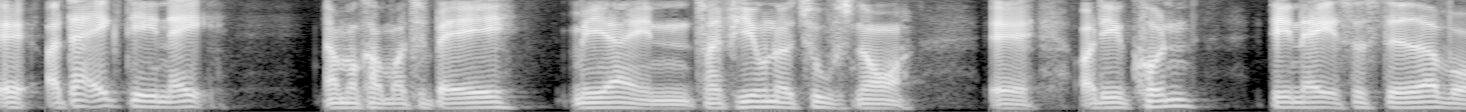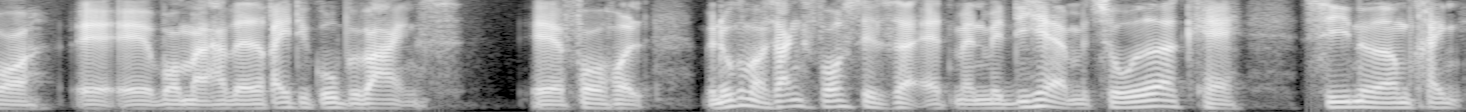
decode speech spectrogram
Øh, og der er ikke DNA, når man kommer tilbage mere end 300-400.000 år. Øh, og det er kun DNA så steder, hvor, øh, øh, hvor man har været rigtig gode bevaringsforhold. Øh, Men nu kan man sagtens forestille sig, at man med de her metoder kan sige noget omkring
